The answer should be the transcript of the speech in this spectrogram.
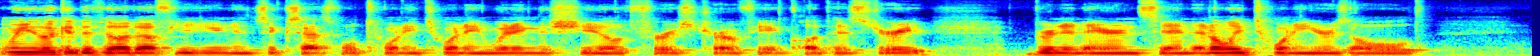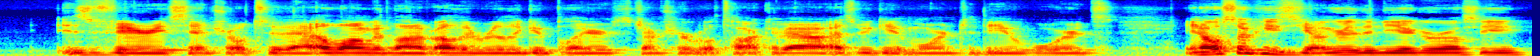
when you look at the Philadelphia Union successful 2020, winning the Shield, first trophy in club history, Brenden Aaronson, at only 20 years old, is very central to that, along with a lot of other really good players, which I'm sure we'll talk about as we get more into the awards. And also, he's younger than Diego Rossi,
